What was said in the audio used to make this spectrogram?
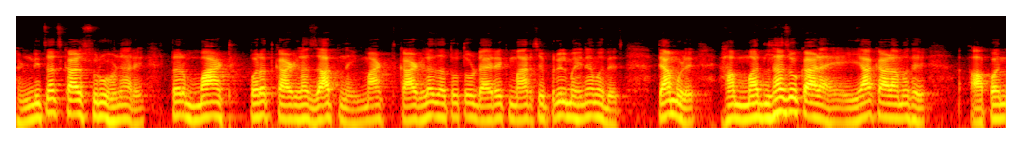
थंडीचाच काळ सुरू होणार आहे तर माठ परत काढला जात नाही. माठ काढला जातो तो डायरेक्ट मार्च एप्रिल महिन्यामध्येच. त्यामुळे हा मधला जो काळ आहे या काळामध्ये आपण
